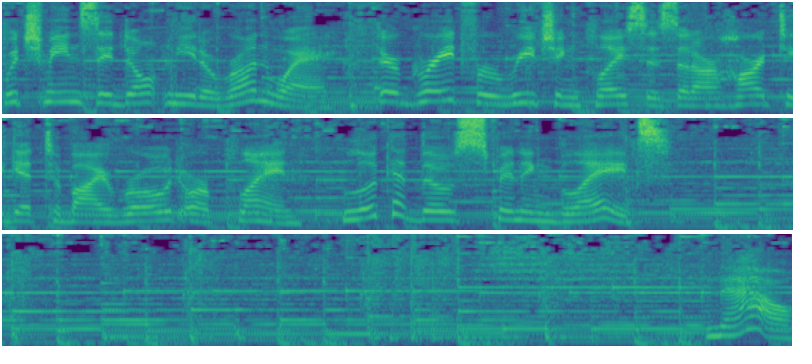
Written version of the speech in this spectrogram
which means they don't need a runway. They're great for reaching places that are hard to get to by road or plane. Look at those spinning blades. Now,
